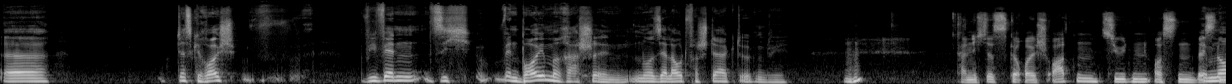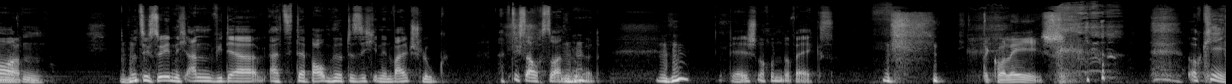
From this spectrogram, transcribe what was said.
äh, das Geräusch, wie wenn sich, wenn Bäume rascheln, nur sehr laut verstärkt irgendwie. Kann ich das Geräusch orten? Süden, Osten, Westen, Im Norden. Hört sich so ähnlich an, wie der, als der Baumhirte sich in den Wald schlug. Hat sich's auch so angehört. Der ist noch unterwegs. The College. Okay.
